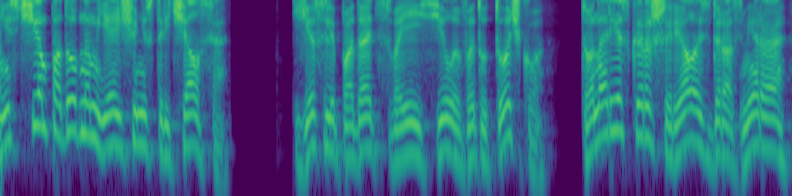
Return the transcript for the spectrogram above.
Ни с чем подобным я еще не встречался. Если подать своей силы в эту точку, то она резко расширялась до размера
